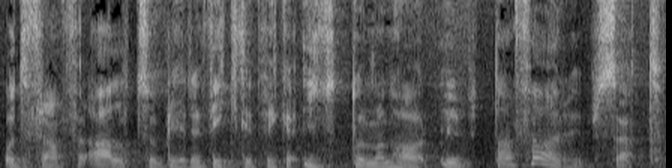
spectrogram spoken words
Och framför allt så blir det viktigt vilka ytor man har utanför huset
